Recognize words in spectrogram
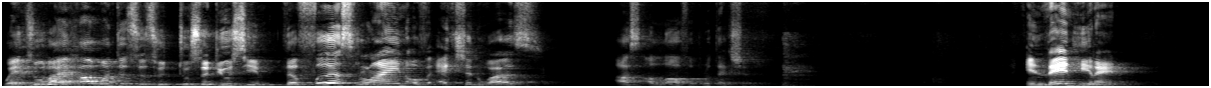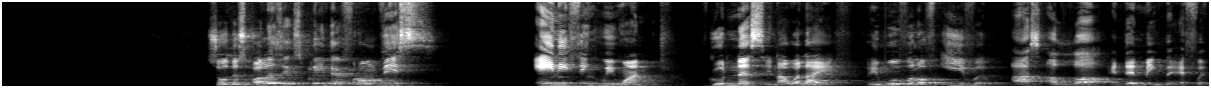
When Zulaykha wanted to seduce him, the first line of action was ask Allah for protection. And then he ran. So the scholars explain that from this, anything we want, goodness in our life, removal of evil, ask Allah and then make the effort.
